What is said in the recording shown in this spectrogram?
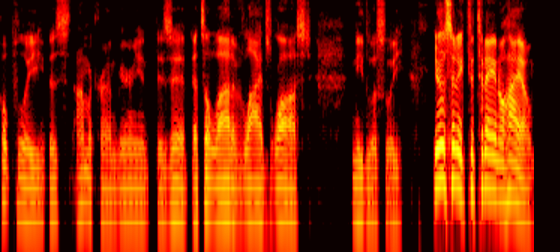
Hopefully, this Omicron variant is it. That's a lot of lives lost needlessly. You're listening to Today in Ohio.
